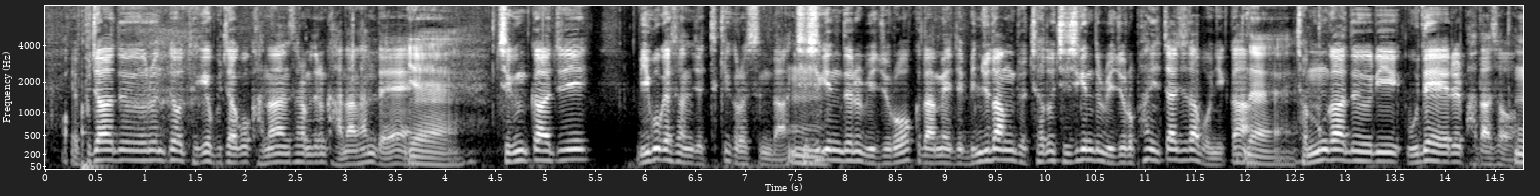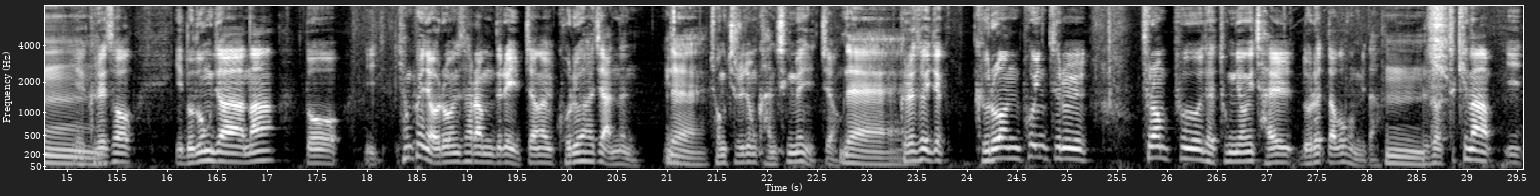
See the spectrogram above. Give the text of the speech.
예, 부자들은 또 되게 부자고 가난한 사람들은 가난한데 예. 지금까지 미국에서는 이제 특히 그렇습니다. 음. 지식인들을 위주로 그다음에 이제 민주당조차도 지식인들 위주로 판이 짜지다 보니까 네. 전문가들이 우대를 받아서 음. 예, 그래서 이 노동자나 또 이 형편이 어려운 사람들의 입장을 고려하지 않는 네. 정치를 좀 간 측면이 있죠. 네. 그래서 이제 그런 포인트를 트럼프 대통령이 잘 노렸다고 봅니다. 음. 그래서 특히나 이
